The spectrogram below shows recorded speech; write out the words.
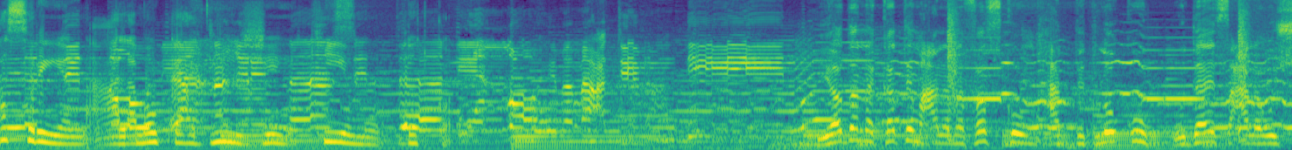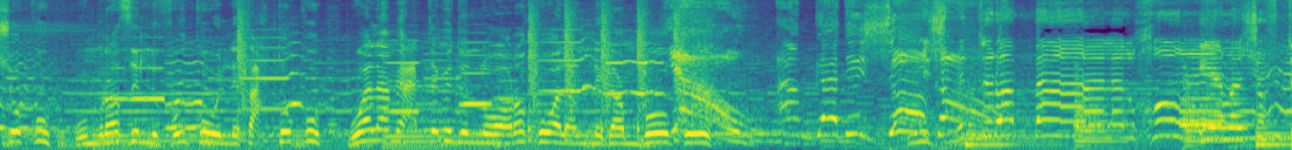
حصريا على موقع دي جي كيمو dot com والله ما معتمدين ياضا أنا كاتم على نفسكم ومحدد لكم ودايس على وشكم ومرازي اللي فوقكم واللي تحتكم ولا معتمد اللي وراكم ولا اللي جنبكم. امجد مش متربى على الخوف. يا ما شفت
